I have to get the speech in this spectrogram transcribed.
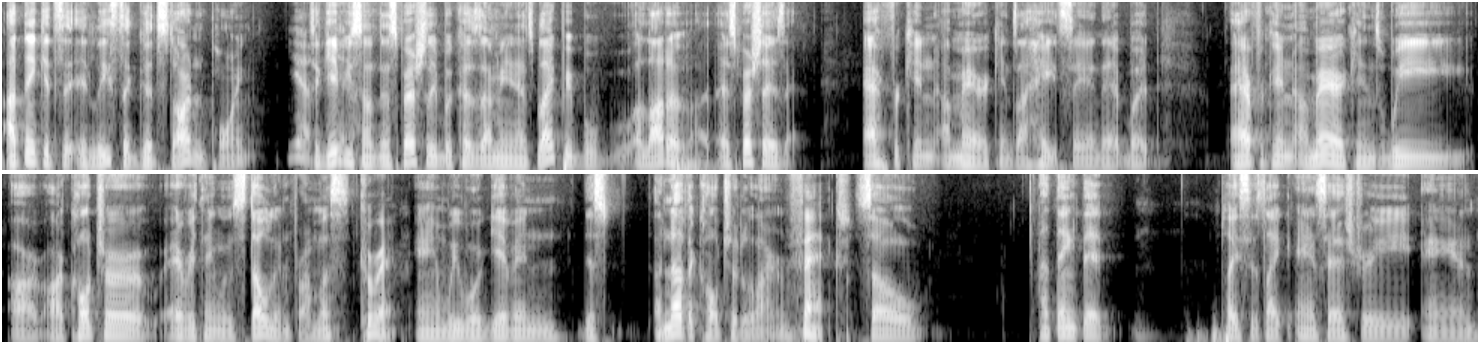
I think it's a, at least a good starting point Yeah. to give you something, especially because I mean, as black people, a lot of, especially as African Americans, I hate saying that, but African Americans, we our our culture, everything was stolen from us, Correct. and we were given this another culture to learn. Facts. So, I think that places like Ancestry and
